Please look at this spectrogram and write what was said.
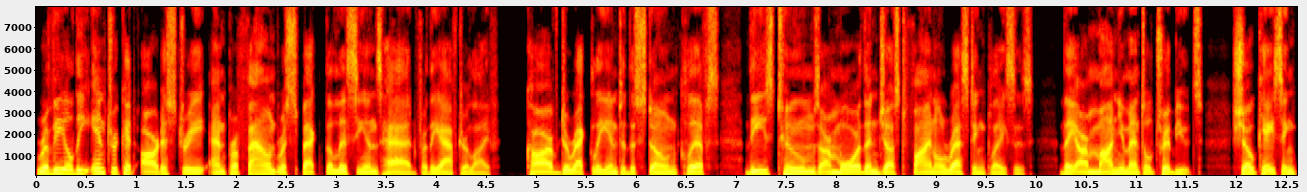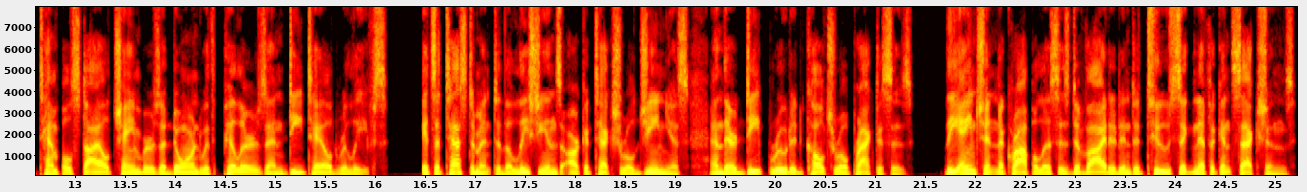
reveal the intricate artistry and profound respect the Lycians had for the afterlife. Carved directly into the stone cliffs, these tombs are more than just final resting places. They are monumental tributes, showcasing temple-style chambers adorned with pillars and detailed reliefs. It's a testament to the Lycians' architectural genius and their deep-rooted cultural practices. The ancient necropolis is divided into two significant sections,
